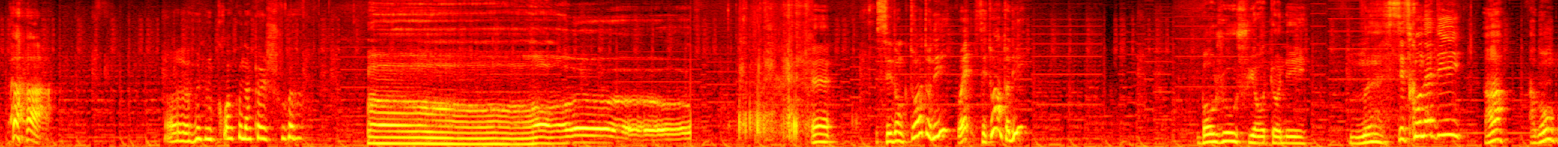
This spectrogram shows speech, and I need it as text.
Haha. euh, je crois qu'on n'a pas le choix. Euh, c'est donc toi, Anthony Ouais, c'est toi, Anthony? Bonjour, je suis Anthony. C'est ce qu'on a dit Ah Ah bon?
